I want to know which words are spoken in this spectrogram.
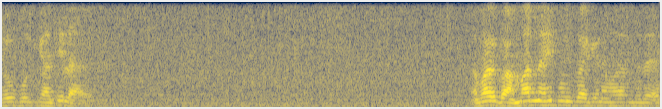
એવું પૂન ક્યાંથી લાવે? અમારે ગામમાં નહીં પૂન પાક્યું અમારા બધા.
